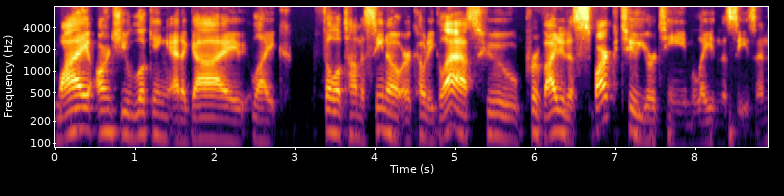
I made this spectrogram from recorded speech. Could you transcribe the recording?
why aren't you looking at a guy like Philip Tomasino or Cody Glass who provided a spark to your team late in the season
